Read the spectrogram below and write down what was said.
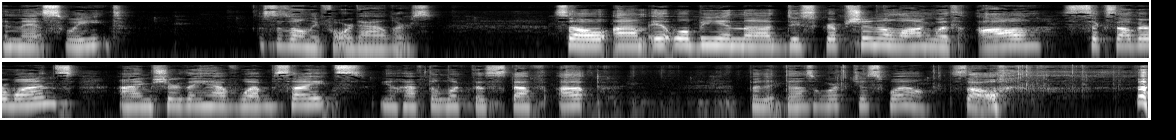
Isn't that sweet? This is only $4. So um, it will be in the description along with all six other ones. I'm sure they have websites. You'll have to look this stuff up, but it does work just well. So,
